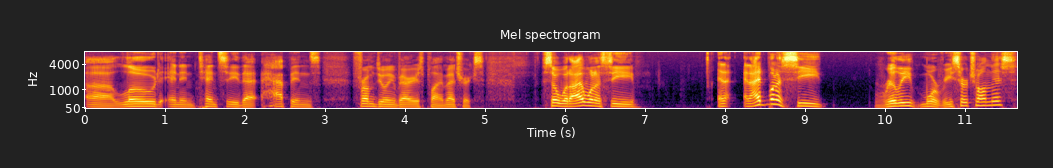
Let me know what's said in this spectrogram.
uh, load and intensity that happens from doing various plyometrics. So what I want to see, and and I'd want to see really more research on this,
